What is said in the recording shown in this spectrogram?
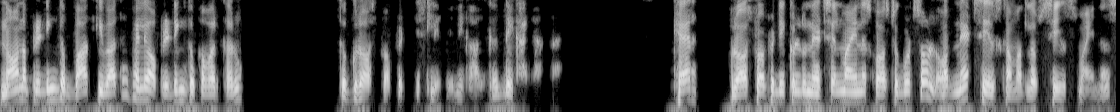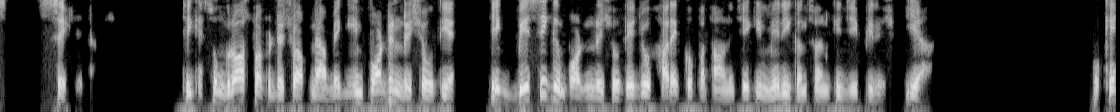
non operating तो बात की बात है, पहले ऑपरेटिंग तो कवर करूँ तो ग्रॉस प्रॉफिट इसलिए भी निकाल कर देखा जाता है। खैर gross profit equal to net sale minus cost of good sold और नेट सेल्स का मतलब सेल्स माइनस सेल ठीक है? सो ग्रॉस प्रॉफिट रेशियो अपने आप में एक इंपॉर्टेंट रेशियो होती है। एक बेसिक इंपॉर्टेंट रेशियो होती है जो हर एक को पता होनी चाहिए कि मेरी कंसर्न की जीपी रेशियो या okay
